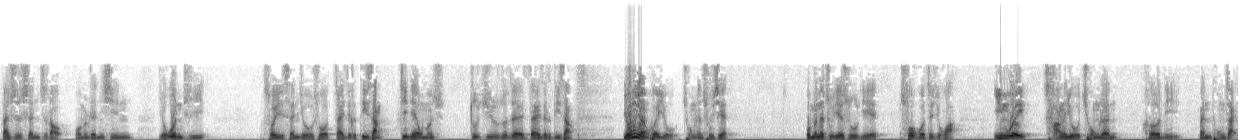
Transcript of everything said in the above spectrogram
但是神知道我们人心有问题，所以神就说，在这个地上，今天我们住居住在在这个地上，永远会有穷人出现。我们的主耶稣也说过这句话，因为常有穷人和你们同在。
